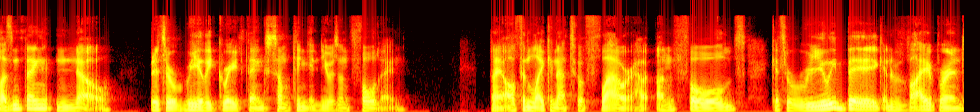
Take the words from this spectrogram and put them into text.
Pleasant thing? No. But it's a really great thing. Something in you is unfolding. And I often liken that to a flower, how it unfolds gets really big and vibrant,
